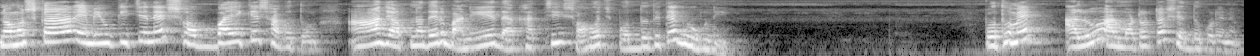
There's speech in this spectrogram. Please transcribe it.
নমস্কার, এমইউ কিচেনে সবাইকে স্বাগতম। আজ আপনাদের বানিয়ে দেখাচ্ছি সহজ পদ্ধতিতে ঘুগনি। প্রথমে আলু আর মটরটা সেদ্ধ করে নেব।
